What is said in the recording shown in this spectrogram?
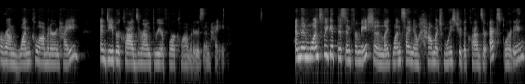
around one kilometer in height and deeper clouds around three or four kilometers in height. And then once we get this information, like once I know how much moisture the clouds are exporting,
